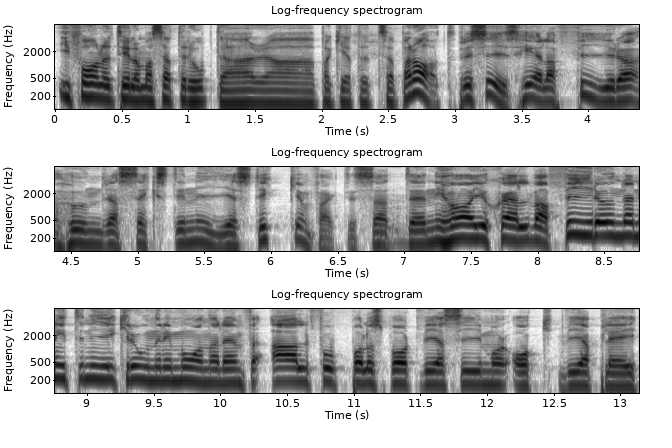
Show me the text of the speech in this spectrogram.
i förhållande till om man sätter ihop det här uh, paketet separat. Precis, hela 469 stycken faktiskt. Så att, eh, ni hör ju själva, 499 kronor i månaden för all fotboll och sport via Simor och via Play,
